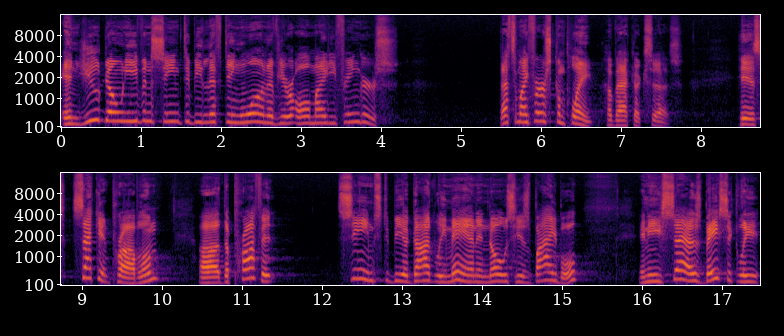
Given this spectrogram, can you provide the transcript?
and you don't even seem to be lifting one of your almighty fingers. That's my first complaint, Habakkuk says. His second problem uh, the prophet seems to be a godly man and knows his Bible. And he says, basically,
